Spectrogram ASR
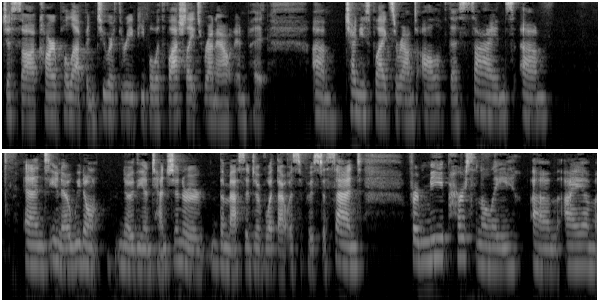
just saw a car pull up and two or three people with flashlights run out and put um, Chinese flags around all of the signs. Um, and you know we don't know the intention or the message of what that was supposed to send for me personally um, i am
